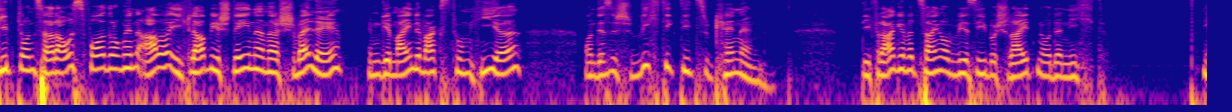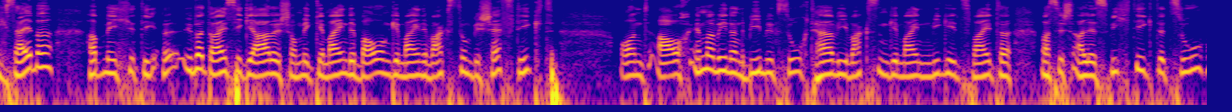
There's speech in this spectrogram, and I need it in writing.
gibt uns Herausforderungen, aber ich glaube, wir stehen an einer Schwelle im Gemeindewachstum hier und es ist wichtig, die zu kennen. Die Frage wird sein, ob wir sie überschreiten oder nicht. Ich selber habe mich die, äh, über 30 Jahre schon mit Gemeindebau und Gemeindewachstum beschäftigt und auch immer wieder in der Bibel gesucht, Herr, wie wachsen Gemeinden, wie geht es weiter, was ist alles wichtig dazu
